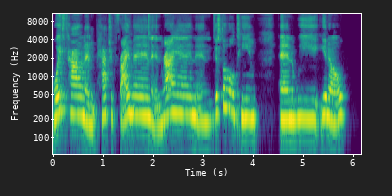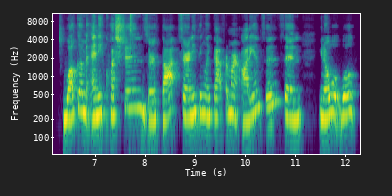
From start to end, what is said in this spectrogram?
Boys Town and Patrick Friman and Ryan and just the whole team. And we you know welcome any questions or thoughts or anything like that from our audiences and you know we'll, we'll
